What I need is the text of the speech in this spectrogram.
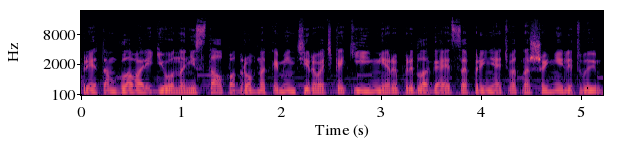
При этом глава региона не стал подробно комментировать, какие меры предлагается принять в отношении Литвы.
